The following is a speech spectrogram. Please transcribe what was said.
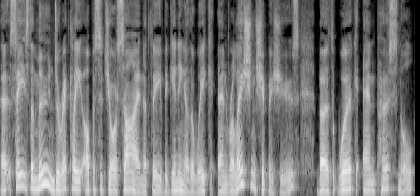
uh, sees the moon directly opposite your sign at the beginning of the week and relationship issues, both work and personal,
